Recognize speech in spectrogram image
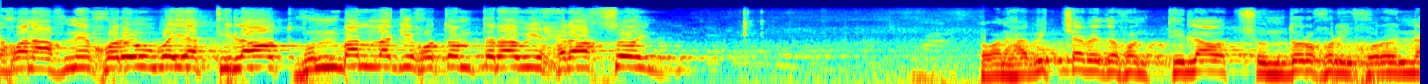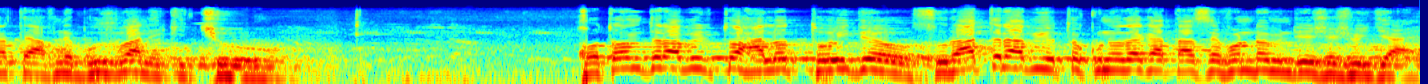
এখন আপনি খরেও বাইয়া তিলাওত শুনবার লাগি খতম তেরাউই হেরাকছইন এখন হাবিজ চাপে যখন তিলাওত সুন্দর করি করইনাতে আপনি বুঝবা নি কিচ্ছু? খতম তেরাবির তো হালত থই দেও সুরাত তেরাবিও তো কোনো জায়গাতে আছে পনেরো মিনিটে শেষ হয়ে যায়।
